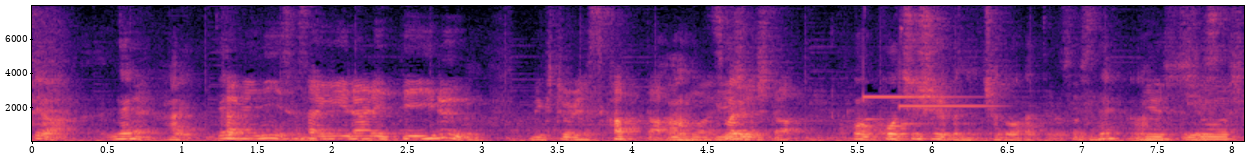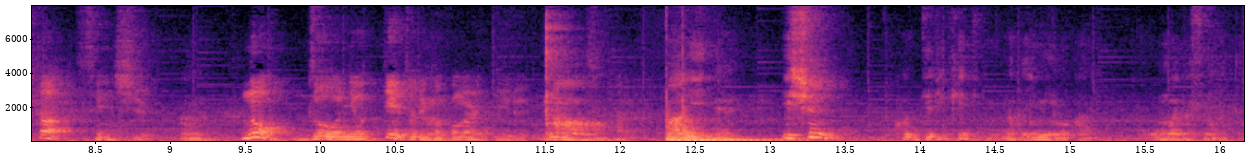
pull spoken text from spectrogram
では、ね、はい、で、神に捧げられているうん。 victorious 勝った、うん優勝した。この後置修飾にちょうど分かってるわけですね。うん優勝した選手うん、の像によって取り囲まれている、あはあ、まあいいね。一瞬、これ de dicated、なんか意味わかん思い出せなかった。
